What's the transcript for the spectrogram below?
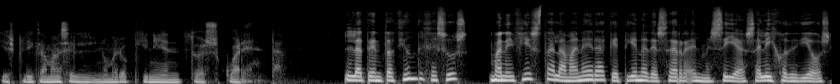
y explica más el número 540. La tentación de Jesús manifiesta la manera que tiene de ser el Mesías, el Hijo de Dios,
